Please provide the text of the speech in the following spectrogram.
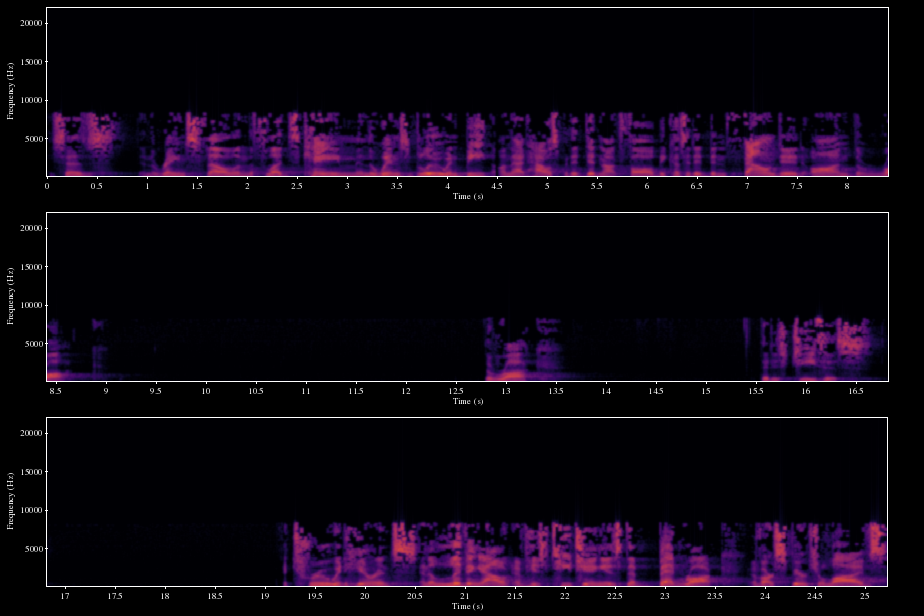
He says, and the rains fell and the floods came and the winds blew and beat on that house, but it did not fall because it had been founded on the rock. The rock that is Jesus. A true adherence and a living out of his teaching is the bedrock of our spiritual lives.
